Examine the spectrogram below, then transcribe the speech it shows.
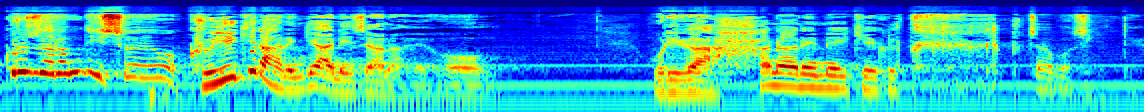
그런 사람도 있어요. 그 얘기를 하는 게 아니잖아요. 우리가 하나님의 계획을 다 붙잡았을 때.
